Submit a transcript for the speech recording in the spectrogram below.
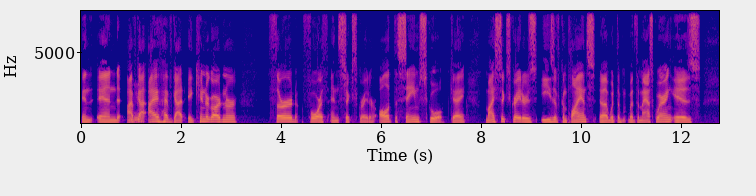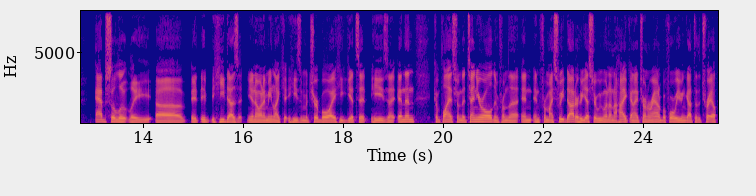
And and I've got I have got a kindergartner, third, fourth, and sixth grader all at the same school. Okay, my sixth grader's ease of compliance uh, with the with the mask wearing is absolutely. Uh, it, it, he does it. You know what i mean? Like he's a mature boy. He gets it. He's a, and then compliance from the 10 year old and from the and, and from my sweet daughter who yesterday we went on a hike and i turned around before we even got to the trail.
